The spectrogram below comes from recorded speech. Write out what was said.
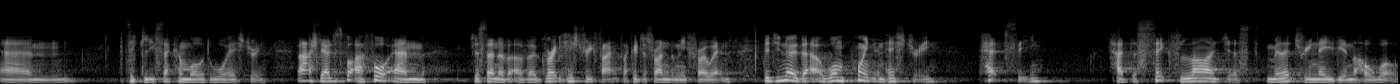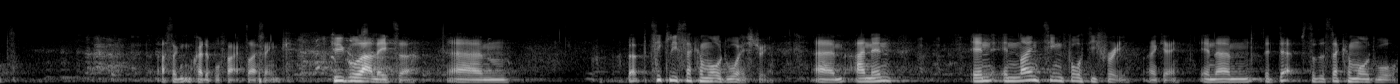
um, particularly Second World War history. But actually, I just thought, I thought um, just then of, of a great history fact I could just randomly throw in. Did you know that at one point in history, Pepsi had the sixth largest military navy in the whole world? That's an incredible fact, I think. Google that later. Um, but particularly Second World War history. Um, and in, in, in 1943, okay, in um, the depths of the Second World War,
